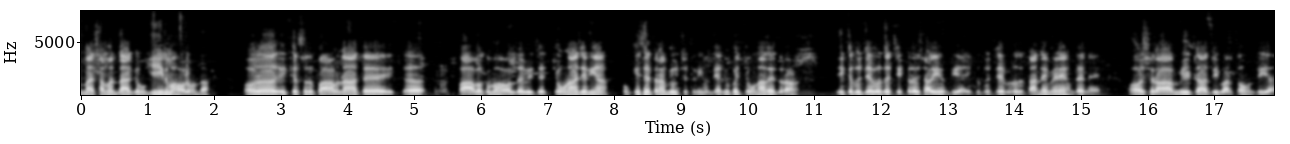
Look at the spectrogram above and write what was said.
ਮੈਂ ਸਮਝਦਾ ਗਮਗੀਨ ਮਾਹੌਲ ਹੁੰਦਾ ਔਰ ਇੱਕ ਸਦਭਾਵਨਾ ਤੇ ਇੱਕ ਭਾਵਕ ਮਾਹੌਲ ਦੇ ਵਿੱਚ ਚੋਣਾਂ ਜਿਹੜੀਆਂ ਉਹ ਕਿਸੇ ਤਰ੍ਹਾਂ ਵੀ ਉਚਿਤ ਨਹੀਂ ਹੁੰਦੀਆਂ ਕਿਉਂਕਿ ਚੋਣਾਂ ਦੇ ਦੌਰਾਨ ਇੱਕ ਦੂਜੇ ਵਿਰੁੱਧ ਚਿੱਕੜਛਾਲੀ ਹੁੰਦੀ ਹੈ ਇੱਕ ਦੂਜੇ ਵਿਰੁੱਧ ਤਾਨੇ ਮਿਹਣੇ ਹੁੰਦੇ ਨੇ ਔਰ ਸ਼ਰਾਬ, ਮੀਟ ਆਦਿ ਦੀ ਵਰਤੋਂ ਹੁੰਦੀ ਆ।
